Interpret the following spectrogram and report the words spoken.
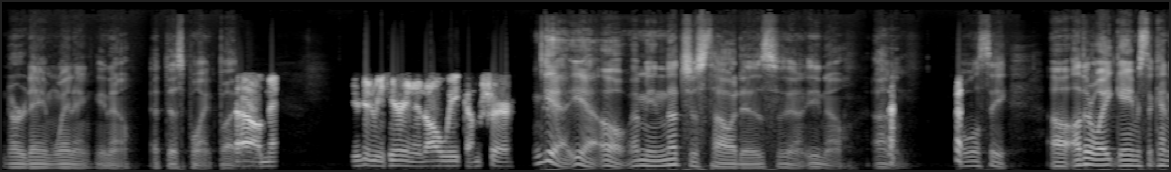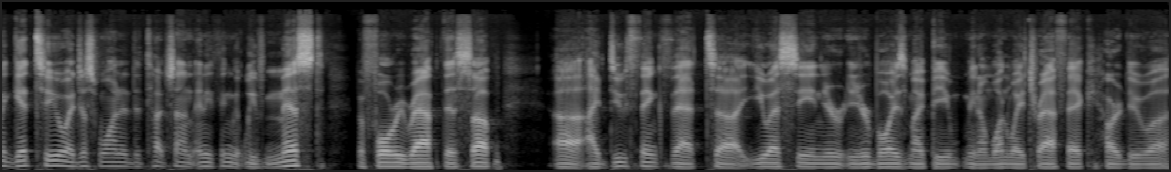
Notre Dame winning, you know, at this point. But Oh man, you're going to be hearing it all week, I'm sure. Yeah, yeah. Oh, I mean, that's just how it is, you know. Um, but we'll see. Uh, other late games to kind of get to. I just wanted to touch on anything that we've missed before we wrap this up. Uh, I do think that uh, USC and your your boys might be, you know, one way traffic. Hard to uh,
